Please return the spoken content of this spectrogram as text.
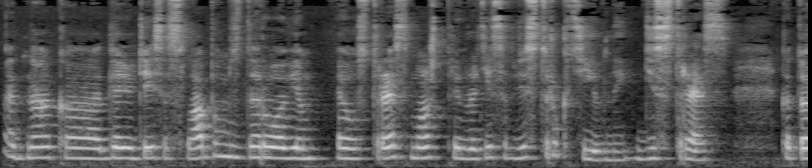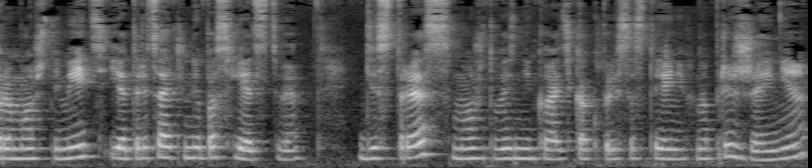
Однако для людей со слабым здоровьем эустресс может превратиться в деструктивный дистресс, который может иметь и отрицательные последствия. Дистресс может возникать как при состояниях напряжения,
